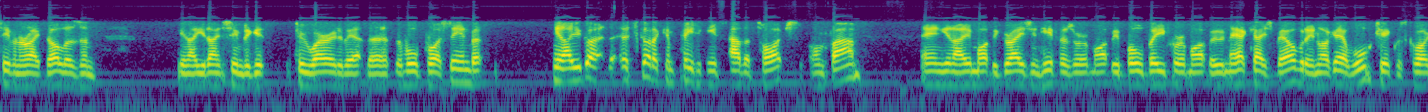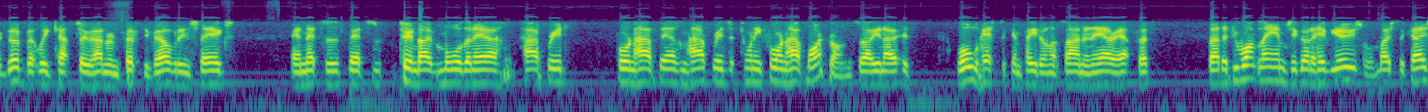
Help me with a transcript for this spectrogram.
seven or eight dollars, and you know you don't seem to get too worried about the the wool price then. But you know you got it's got to compete against other types on farm, and you know it might be grazing heifers or it might be bull beef or it might be in our case velveting. Like our wool check was quite good, but we cut two hundred and fifty velveting stags and that's that's turned over more than our half bred, four and a half thousand half breds at 24 and a half microns. So you know, it, wool has to compete on its own in our outfit. But if you want lambs, you've got to have ewes, or most of the case.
